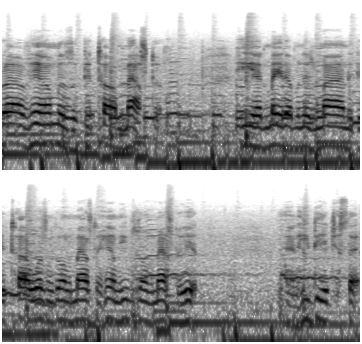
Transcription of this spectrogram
Describe him as a guitar master. He had made up in his mind the guitar wasn't going to master him, he was going to master it. And he did just that.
